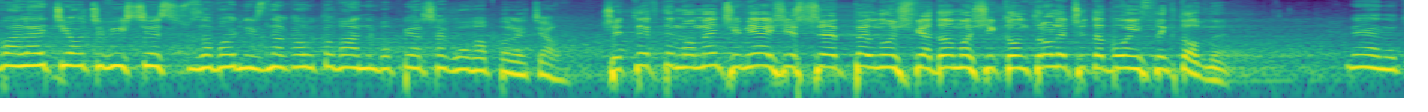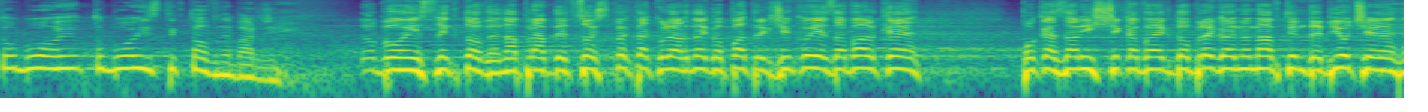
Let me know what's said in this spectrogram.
głowa leci, oczywiście zawodnik znokautowany, bo pierwsza głowa poleciała. Czy ty w tym momencie miałeś jeszcze pełną świadomość i kontrolę, czy to było instynktowne? Nie, no to było, to było instynktowne bardziej. To było instynktowne, naprawdę coś spektakularnego. Patryk, dziękuję za walkę. Pokazaliście kawałek dobrego MMA w tym debiucie.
